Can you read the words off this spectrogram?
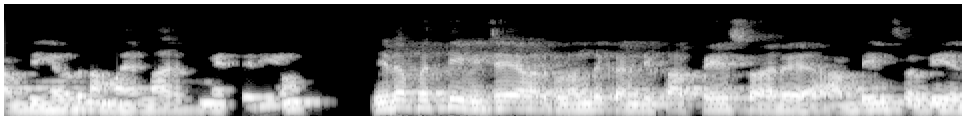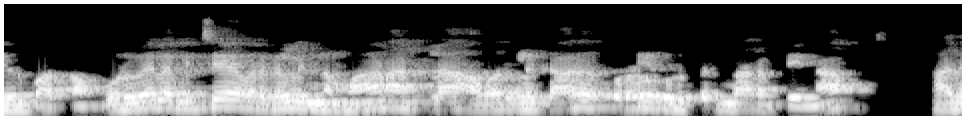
அப்படிங்கிறது நம்ம எல்லாருக்குமே தெரியும். இதை பத்தி விஜய் அவர்கள் வந்து கண்டிப்பா பேசுவார் அப்படின்னு சொல்லி எதிர்பார்த்தோம். ஒருவேளை விஜய் அவர்கள் இந்த மாநாட்டில் அவர்களுக்காக குரல் கொடுத்திருந்தார் அப்படின்னா அது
